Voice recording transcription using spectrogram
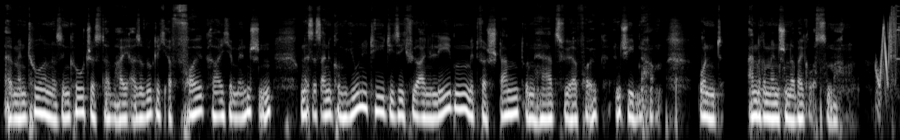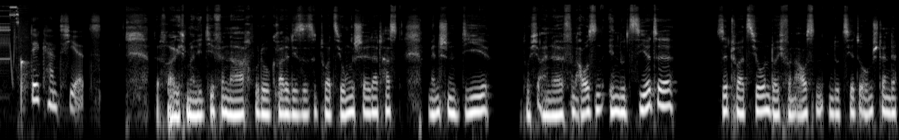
äh, Mentoren, da sind Coaches dabei, also wirklich erfolgreiche Menschen und es ist eine Community, die sich für ein Leben mit Verstand und Herz für Erfolg entschieden haben. Und andere Menschen dabei groß zu machen. Dekantiert. Da frage ich mal in die Tiefe nach, wo du gerade diese Situation geschildert hast. Menschen, die durch eine von außen induzierte Situation, durch von außen induzierte Umstände,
